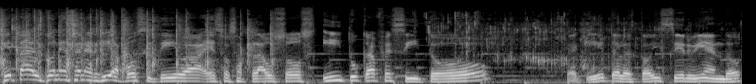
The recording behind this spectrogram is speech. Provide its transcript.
¿Qué tal con esa energía positiva, esos aplausos y tu cafecito? Aquí te lo estoy sirviendo.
